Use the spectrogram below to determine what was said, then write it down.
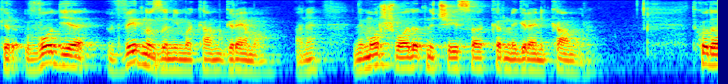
ker vodje vedno zanima, kam gremo. Ne, ne moreš voditi nečesa, kar ne gre nikamor. Tako da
